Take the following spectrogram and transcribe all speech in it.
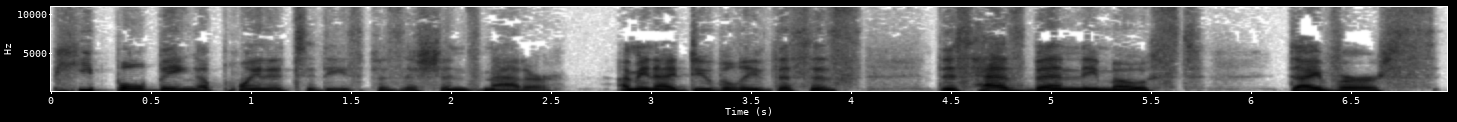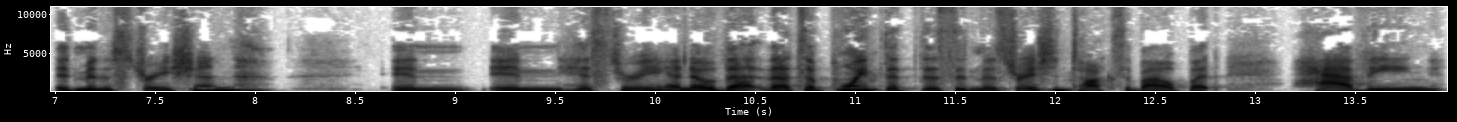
people being appointed to these positions matter. I mean, I do believe this is this has been the most diverse administration in in history. I know that that's a point that this administration talks about, but having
